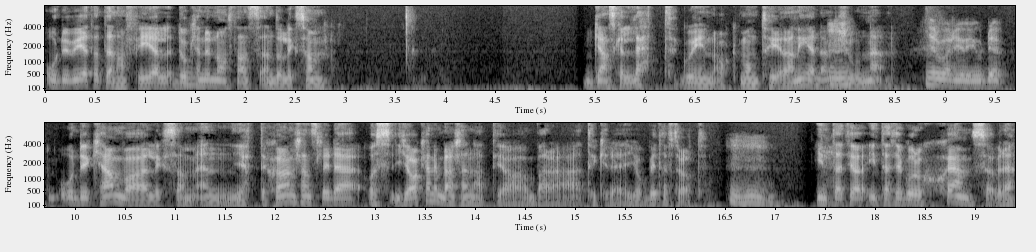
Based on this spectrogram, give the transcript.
och du vet att den har fel. Då kan du någonstans ändå liksom ganska lätt gå in och montera ner den personen. Ja, det var det jag gjorde. Och det kan vara liksom en jätteskön känsla i det och jag kan ibland känna att jag bara tycker det är jobbigt efteråt. Mm. Inte att jag, inte att jag går och skäms över det.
